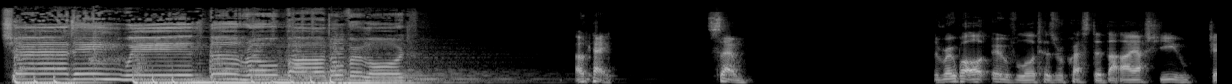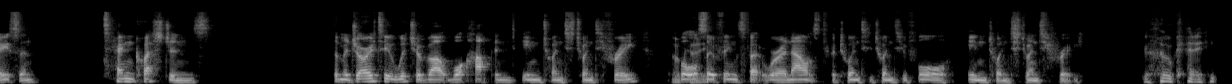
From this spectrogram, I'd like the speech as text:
Chatting with the robot overlord. Okay. So the robot overlord has requested that I ask you, Jason, 10 questions. The majority of which are about what happened in 2023, okay. but also things that were announced for 2024 in 2023. Okay.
